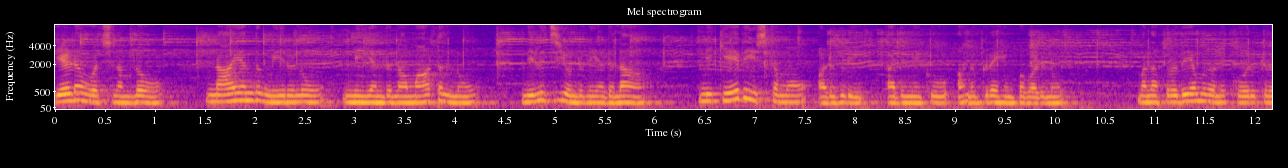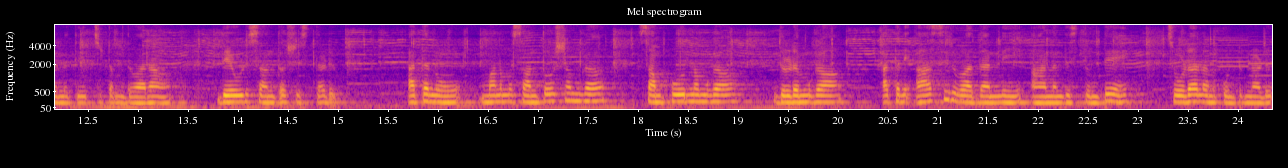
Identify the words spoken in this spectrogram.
ఏడవ వచనంలో నాయందు మీరును మీయందు నా మాటలను నిలిచి ఉండుని ఎడల మీకేది ఇష్టమో అడుగుడి అది మీకు అనుగ్రహింపబడును. మన హృదయంలోని కోరికలను తీర్చటం ద్వారా దేవుడు సంతోషిస్తాడు. అతను మనము సంతోషంగా సంపూర్ణంగా దృఢంగా అతని ఆశీర్వాదాన్ని ఆనందిస్తుంటే చూడాలనుకుంటున్నాడు.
